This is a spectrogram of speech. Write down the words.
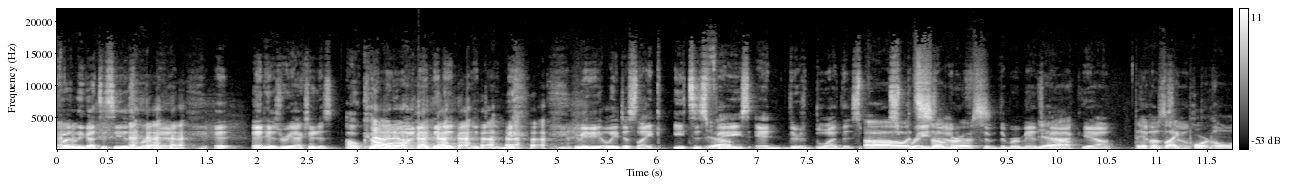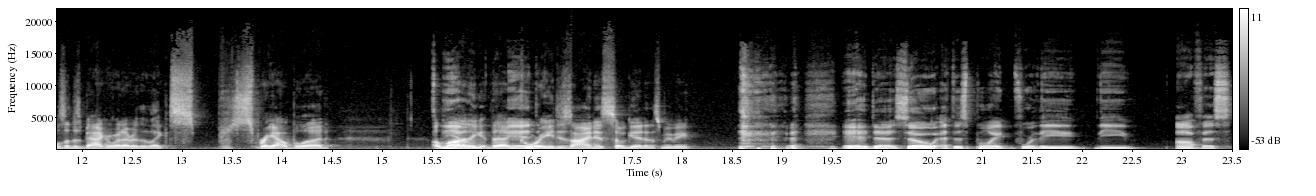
finally got to see his merman, and, and his reaction is, "Oh, come No, on!" And then it, it immediately just like eats his Yeah. face, and there's blood that sp- Oh, sprays so out gross. of the, the merman's Yeah. back. Yeah, They have yeah, those like so- portholes in his back or whatever that like sp- spray out blood. A lot of the, the and- gory design is so good in this movie. And uh, so at this point, for the the office,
